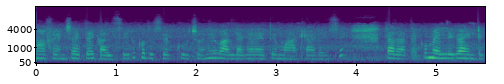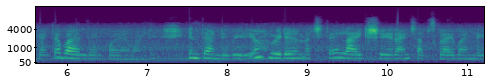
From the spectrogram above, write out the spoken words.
మా ఫ్రెండ్స్ అయితే కలిసిరు కొద్దిసేపు కూర్చొని వాళ్ళ దగ్గర అయితే మాట్లాడేసి తర్వాతకు మెల్లిగా ఇంటికి అయితే బయలుదేరిపోయామండి. ఇంతే అండి వీడియో. వీడియో నచ్చితే లైక్ షేర్ అండ్ సబ్స్క్రైబ్ అండి.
